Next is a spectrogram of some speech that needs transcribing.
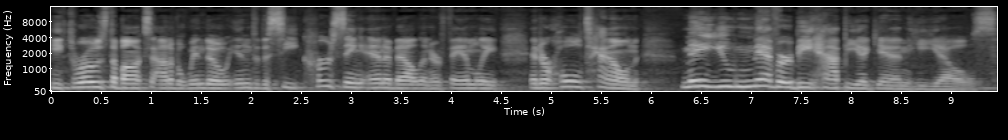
He throws the box out of a window into the sea, cursing Annabelle and her family and her whole town. May you never be happy again, he yells.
